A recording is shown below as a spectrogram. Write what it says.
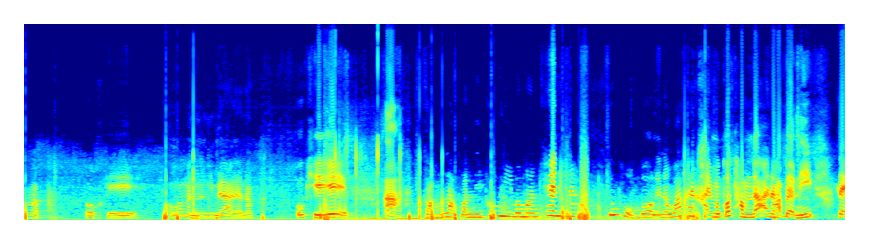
นะครับ โอเค เพราะว่ามันอันนี้ไม่ได้แล้วนะครับ โอเค อะสำหรับวันนี้ก็มีประมาณแค่นี้นะคะ ซึ่งผมบอกเลยนะว่าใครๆมันก็ทำได้นะครับ แบบนี้แต่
